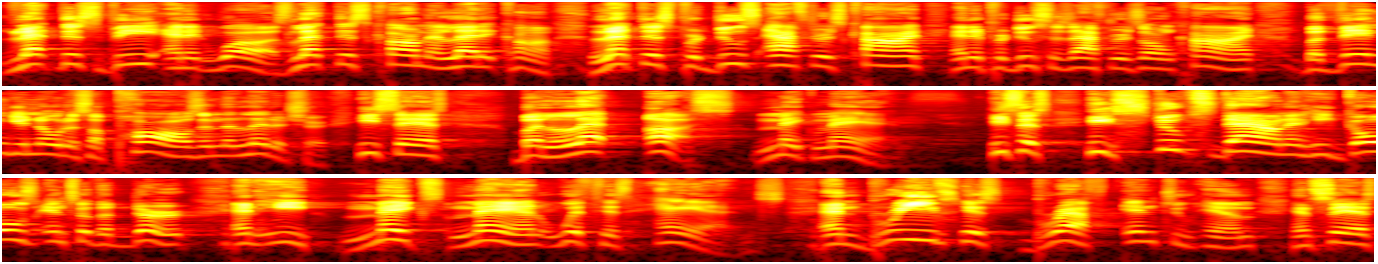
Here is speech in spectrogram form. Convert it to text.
let this be, and it was. Let this come, and let it come. Let this produce after its kind, and it produces after its own kind. But then you notice a pause in the literature. He says, But let us make man. He says, He stoops down and he goes into the dirt, and he makes man with his hands, and breathes his breath into him, and says,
